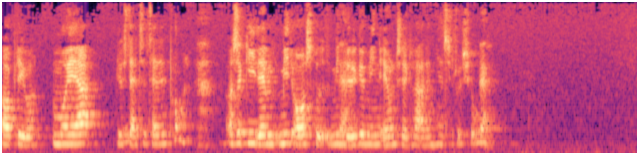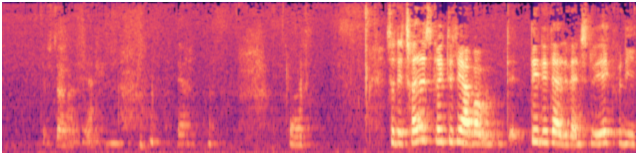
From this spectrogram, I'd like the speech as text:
oplever, må jeg blive i stand til at tage den på mig. Og så give dem mit overskud, min ja. lykke, min evne til at klare den her situation. Ja. Det forstår jeg godt, ja. ja. Godt. Så det tredje skridt, det, der, hvor, det er det, der er det vanskelige, ikke? Fordi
